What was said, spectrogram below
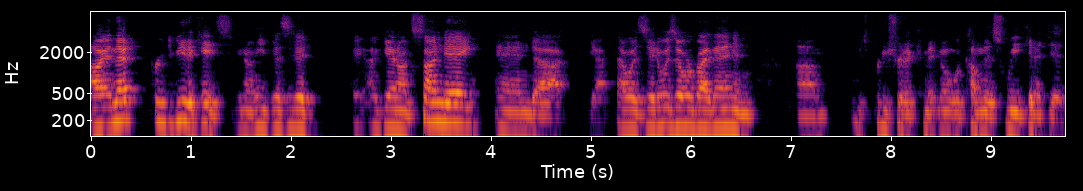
uh, and that proved to be the case. You know, he visited again on Sunday, and uh, yeah, that was it. It was over by then, and um, was pretty sure the commitment would come this week, and it did.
